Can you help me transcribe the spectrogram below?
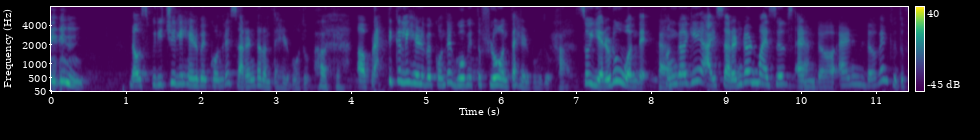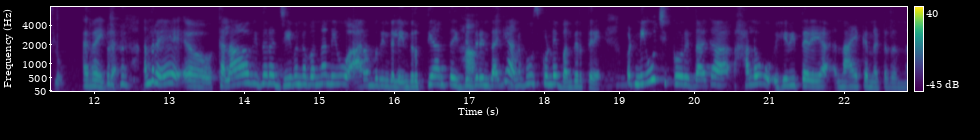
ನಾವು ಸ್ಪಿರಿಚುಲಿ ಹೇಳಬೇಕು ಅಂದ್ರೆ ಸರೆಂಡರ್ ಅಂತ ಹೇಳ್ಬಹುದು ಪ್ರಾಕ್ಟಿಕಲಿ ಹೇಳಬೇಕು ಅಂದ್ರೆ ಗೋ ವಿತ್ ಫ್ಲೋ ಅಂತ ಹೇಳ್ಬಹುದು. ಸೊ ಎರಡೂ ಒಂದೇ. ಹಂಗಾಗಿ I surrendered myself and and went with flow right ಅಂದ್ರೆ ಕಲಾವಿದರ ಜೀವನವನ್ನ ನೀವು ಆರಂಭದಿಂದಲೇ ನೃತ್ಯ ಅಂತ ಇದ್ದಿದ್ದರಿಂದಾಗಿ ಅನುಭವಿಸ್ಕೊಂಡೇ ಬಂದಿರ್ತೀರಿ. ಬಟ್ ನೀವು ಚಿಕ್ಕವರಿದ್ದಾಗ ಹಲವು ಹಿರಿತೆರೆಯ ನಾಯಕ ನಟರನ್ನ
